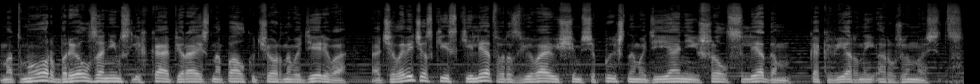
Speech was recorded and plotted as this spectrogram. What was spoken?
Матмуор брел за ним, слегка опираясь на палку черного дерева, а человеческий скелет в развивающемся пышном одеянии шел следом, как верный оруженосец.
